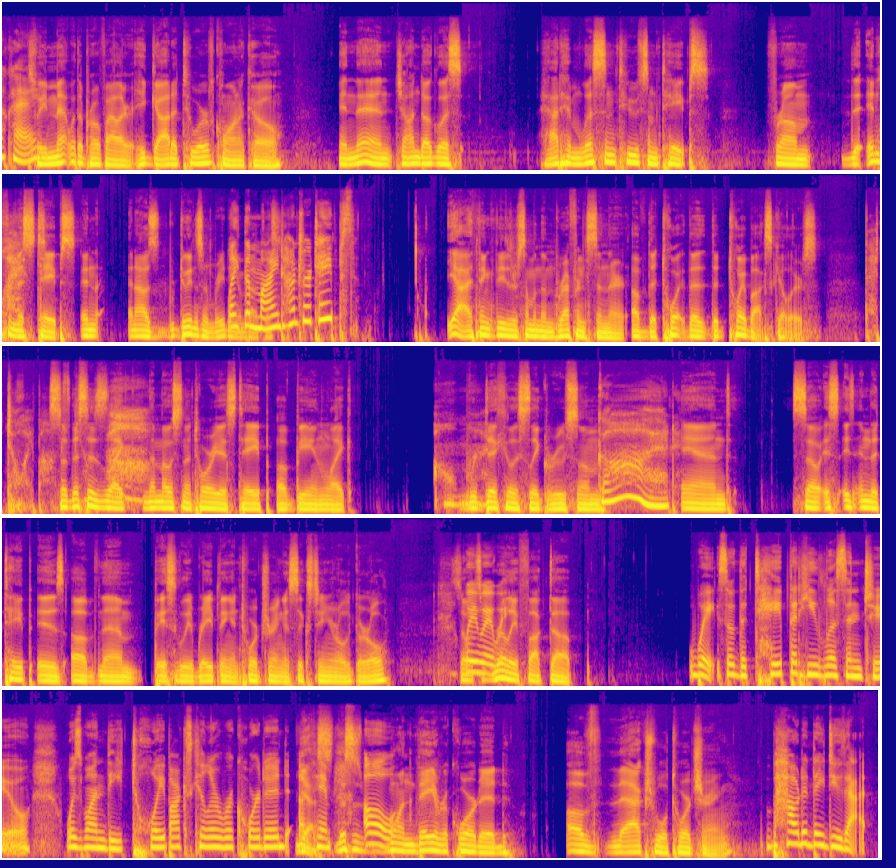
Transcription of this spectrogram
Okay. So he met with a profiler. He got a tour of Quantico, and then John Douglas had him listen to some tapes from the infamous What? tapes. And and I was doing some reading, like the. Mindhunter tapes? Yeah, I think these are some of them referenced in there of the toy the, the toy box killers. The toy box. So this is like the most notorious tape of being like oh ridiculously gruesome. god. And so it's, it's in the tape is of them basically raping and torturing a 16 year old girl. So Wait, it's wait, wait. really fucked up. Wait, so the tape that he listened to was when the toy box killer recorded of yes, him. this is oh, one they recorded of the actual torturing. How did they do that?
